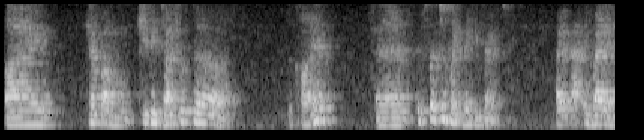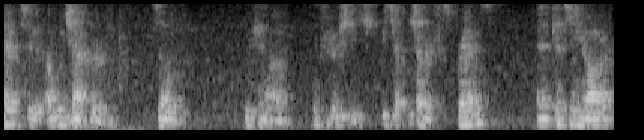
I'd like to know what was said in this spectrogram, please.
I kept on keeping touch with the the client, and it's just like making friends. I, I invited him to a WeChat group, so we can uh, introduce each, each, each other's friends and continue our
